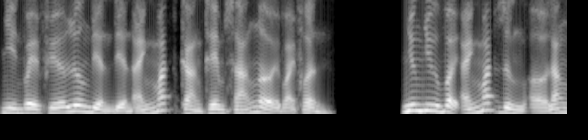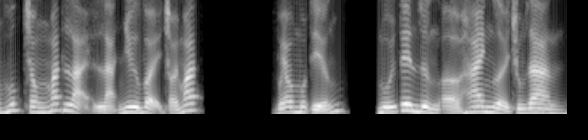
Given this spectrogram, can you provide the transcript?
nhìn về phía lương điền điền ánh mắt càng thêm sáng ngời vài phần. Nhưng như vậy ánh mắt dừng ở lăng húc trong mắt lại là như vậy chói mắt. Veo một tiếng, mũi tên dừng ở hai người trung gian,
